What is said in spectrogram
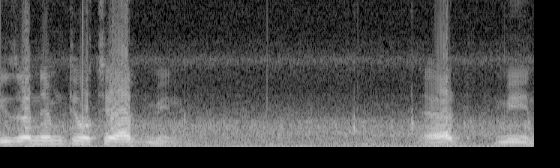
ইউজার নেমটি হচ্ছে অ্যাডমিন অ্যাডমিন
